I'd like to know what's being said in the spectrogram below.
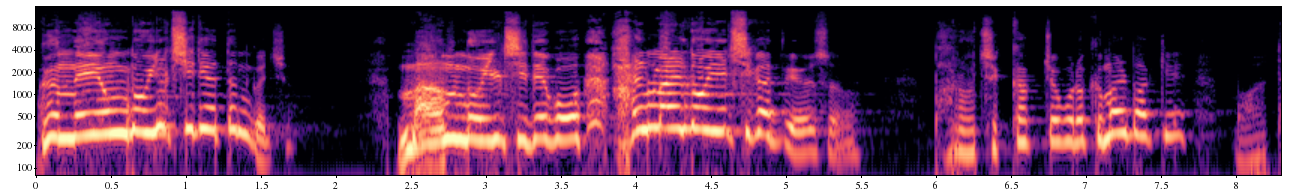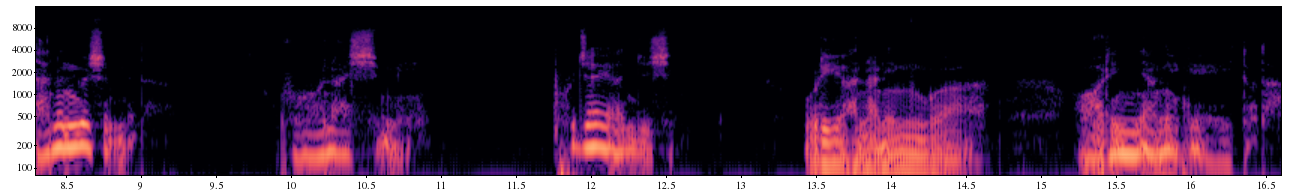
그 내용도 일치되었던 거죠. 마음도 일치되고 할 말도 일치가 되어서 바로 즉각적으로 그 말밖에 못하는 것입니다. 구원하심이 보좌에 앉으신 우리 하나님과 어린 양에게 있도다.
